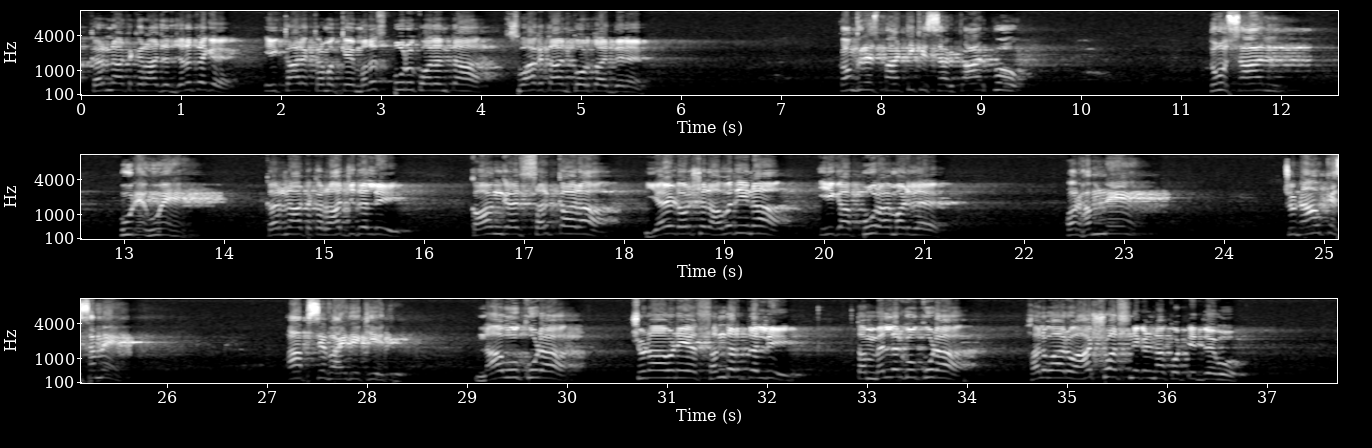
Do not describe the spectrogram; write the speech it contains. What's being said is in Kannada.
ಕರ್ನಾಟಕ ರಾಜ್ಯದ ಜನತೆಗೆ ಈ ಕಾರ್ಯಕ್ರಮಕ್ಕೆ ಮನಸ್ಪೂರ್ವಕವಾದಂಥ ಸ್ವಾಗತ ಅಂತ ಕೋರ್ತಾ ಇದ್ದೇನೆ कांग्रेस पार्टी की सरकार को दो साल पूरे हुए हैं ಕರ್ನಾಟಕ ರಾಜ್ಯದಲ್ಲಿ ಕಾಂಗ್ರೆಸ್ ಸರ್ಕಾರ ಎರಡು ವರ್ಷದ ಅವಧಿನ ಈಗ ಪೂರ ಮಾಡಿದೆ और हमने चुनाव के समय आपसे वायदे किए थे ನಾವು ಕೂಡ ಚುನಾವಣೆಯ ಸಂದರ್ಭದಲ್ಲಿ ತಮ್ಮೆಲ್ಲರಿಗೂ ಕೂಡ ಹಲವಾರು ಆಶ್ವಾಸನೆಗಳನ್ನ ಕೊಟ್ಟಿದ್ದೆವು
